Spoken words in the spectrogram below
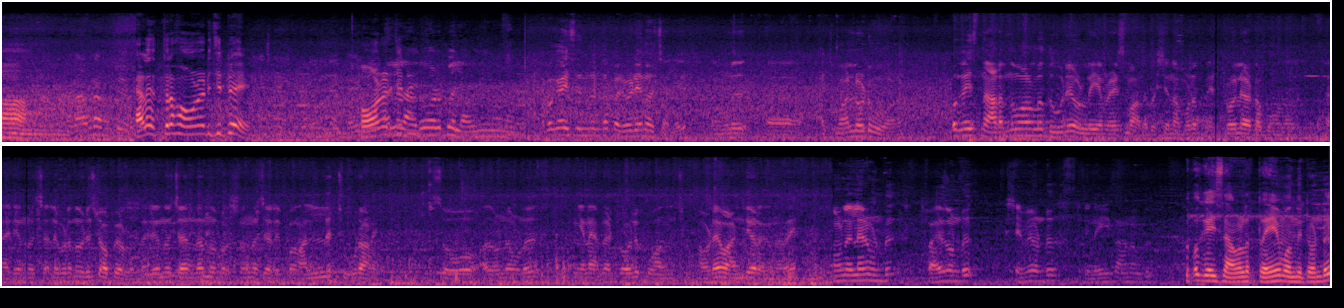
ആ. അയാൾ എത്ര ഫോൺ അടിച്ചിട്ടേ? ഫോൺ അടിച്ചിട്ട് അപ്പോൾ ഗൈസ് ഇന്ന് എന്താ പരിപാടി എന്ന് വെച്ചാൽ നമ്മൾ അജ്മാലിലോട്ട് പോവാണ്. അപ്പോൾ കൈസ് നടന്നു പോകാനുള്ള ദൂരെ ഉള്ളൂ എമിറേറ്റ്സ് മാൾ പക്ഷേ നമ്മൾ മെട്രോയിലാട്ടോ പോകുന്നത്. കാര്യം എന്ന് വെച്ചാൽ ഇവിടെ നിന്ന് ഒരു സ്റ്റോപ്പേ ഉള്ളൂ. കാര്യം എന്ന് വെച്ചാൽ എന്താണെന്ന് പ്രശ്നം എന്ന് വെച്ചാൽ ഇപ്പോൾ നല്ല ചൂടാണ്. സോ അതുകൊണ്ട് നമ്മൾ ഇങ്ങനെ മെട്രോയിൽ പോകാമെന്ന് വെച്ചു. അവിടെ വണ്ടി ഇറങ്ങുന്നത്. നമ്മളെല്ലാരും ഉണ്ട്. ഫയതുണ്ട് ക്ഷമയുണ്ട്. പിന്നെ ഈ സാധനമുണ്ട്. അപ്പോൾ ഗൈസ് നമ്മൾ ട്രെയിൻ വന്നിട്ടുണ്ട്.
